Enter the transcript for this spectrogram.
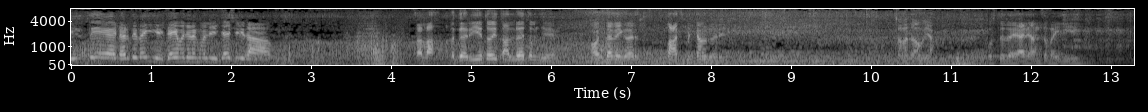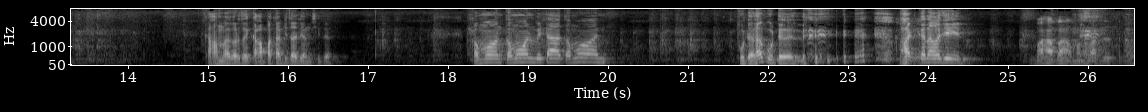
इनसे डरते नाही आहे जय बजरंग बली जय श्रीराम चला आता घरी येतोय चाललोय तर म्हणजे. ऑन द वे घर पाच मिनिटावर घर आहे. चला जाऊया. मस्त जाय आणि आमचं बाई कामा करतोय कापा कापी चालू आमची इथं. कमॉन कमॉन बेटा कमॉन फुटल हा फुटल. फाटकन आवाज येईल. बाबा मग वाजत राहू.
